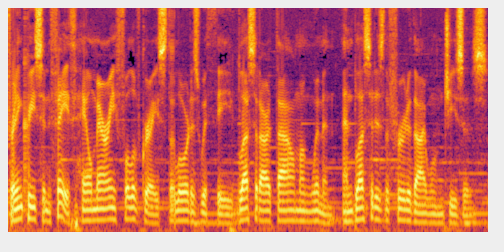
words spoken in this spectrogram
For increase in faith, Hail Mary, full of grace, the Lord is with thee. Blessed art thou among women, and blessed is the fruit of thy womb, Jesus.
